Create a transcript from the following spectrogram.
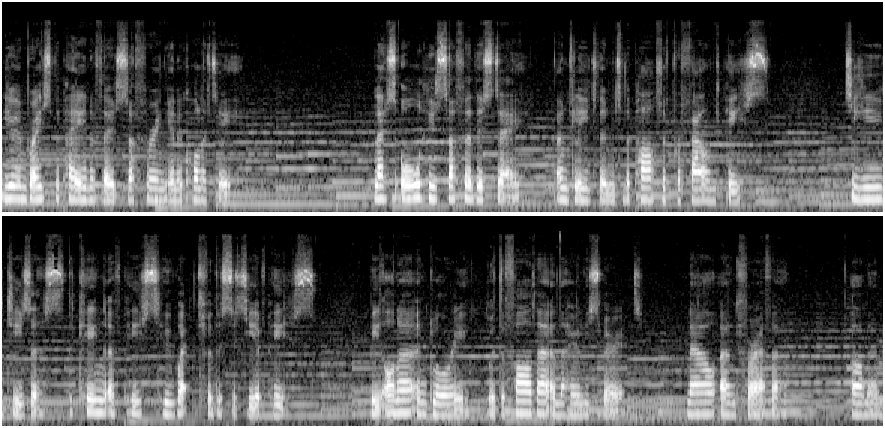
You embrace the pain of those suffering inequality. Bless all who suffer this day and lead them to the path of profound peace. To you, Jesus, the King of peace who wept for the city of peace, be honour and glory with the Father and the Holy Spirit, now and forever. Amen.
